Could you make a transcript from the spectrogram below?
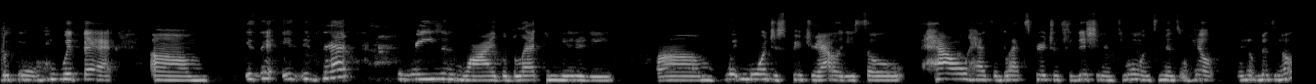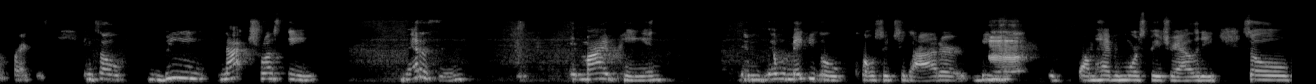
with the, with that um, is that is, is that the reason why the black community um, went more to spirituality. So, how has the Black spiritual tradition influenced mental health, the mental health practice? And so, being not trusting medicine, in my opinion, that would make you go closer to God or be uh-huh. um, having more spirituality. So,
